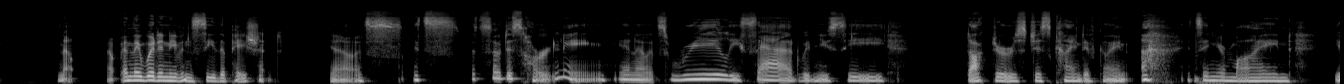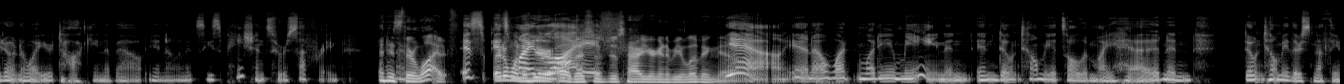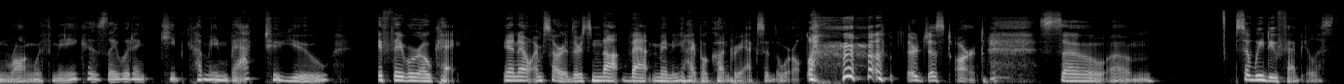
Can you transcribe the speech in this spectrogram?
No, no. And they wouldn't even see the patient. You know, it's it's it's so disheartening. You know, it's really sad when you see doctors just kind of going, ah, it's in your mind. You don't know what you're talking about, you know, and it's these patients who are suffering. And it's their life. It's, they don't want to hear, life. oh, this is just how you're going to be living now. Yeah, you know what? What do you mean? And and don't tell me it's all in my head, and don't tell me there's nothing wrong with me, because they wouldn't keep coming back to you if they were okay. You know, I'm sorry, there's not that many hypochondriacs in the world. there just aren't. So, um, so we do fabulous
